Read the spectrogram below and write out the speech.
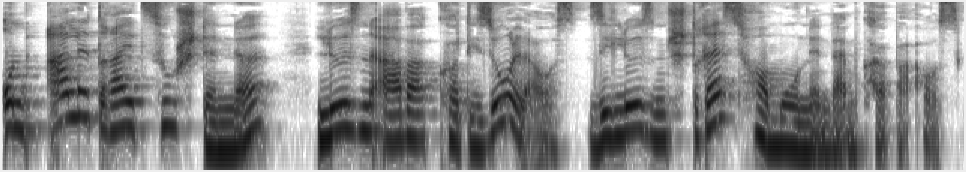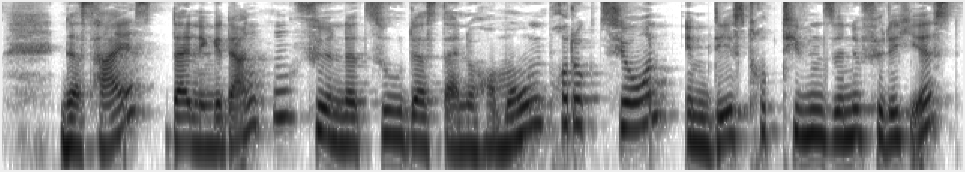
Und alle drei Zustände lösen aber Cortisol aus. Sie lösen Stresshormone in deinem Körper aus. Das heißt, deine Gedanken führen dazu, dass deine Hormonproduktion im destruktiven Sinne für dich ist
